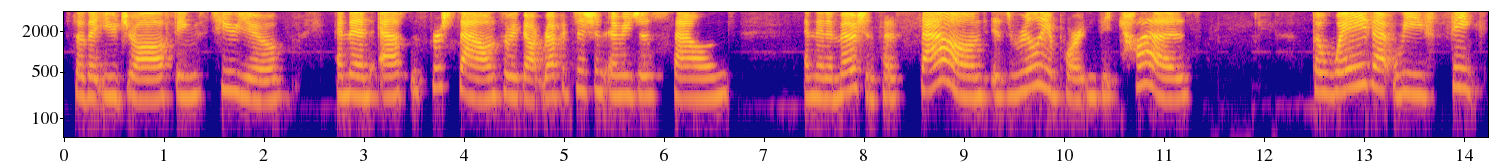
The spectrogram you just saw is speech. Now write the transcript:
so that you draw things to you. And then S is for sound. So we've got repetition, images, sound, and then emotion. So sound is really important because the way that we think,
